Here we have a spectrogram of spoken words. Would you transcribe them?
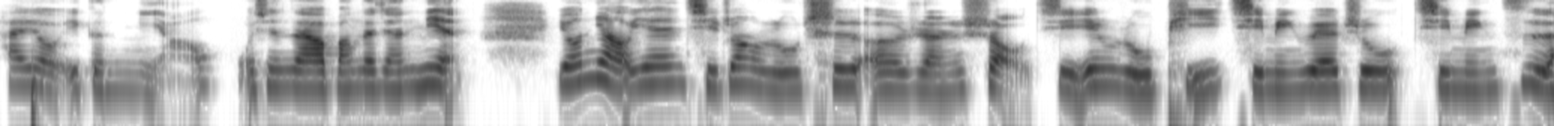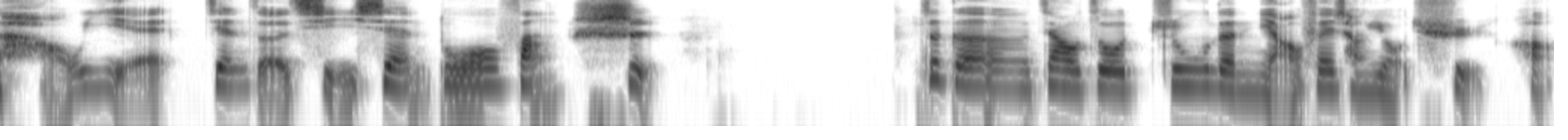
还有一个鸟，我现在要帮大家念。有鸟焉，其状如螭，而人首，其音如皮，其名曰猪，其名自豪也。见则其线多放矢。这个叫做猪的鸟非常有趣。哈，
